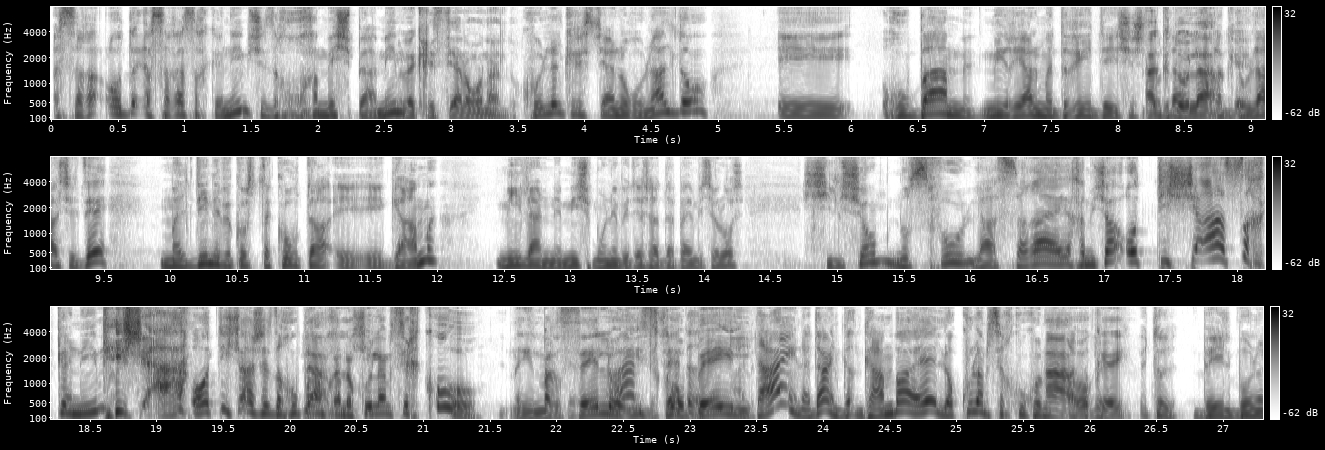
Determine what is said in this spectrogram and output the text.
עשרה, עוד עשרה שחקנים שזכו חמש פעמים, אולי קריסטיאנו רונלדו. כולל קריסטיאנו רונלדו, אה, רובם מריאל מדריד, אה, ששלושה- הגדולה, כן. הגדולה, שזה, מלדיני וקוסטקורטה אה, אה, גם, מילאן מ-89 עד 2003. שלשום נוספו לעשרה, חמישה, עוד תשעה שחקנים, תשעה? עוד תשעה שזכו לא, פעם אבל לא חמישית. כולם שיחקו. נגיד מרסלו, אה, איסקו, בייל. עדיין, עדיין, גם בה, אה, לא כולם שיחקו כל אה, משחק. אוקיי. בייל בוא אני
